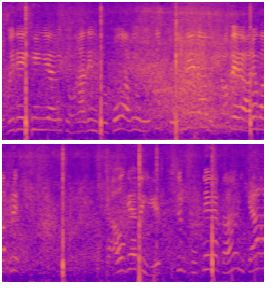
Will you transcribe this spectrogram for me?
वो भी देखेंगे, अभी थोड़ा दिन रुको, अभी वो तो खोल देगा अभी। अबे, अरे बाप रे। क्या हो गया अभी ये सिर्फ़ फूकने का काम, क्या?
